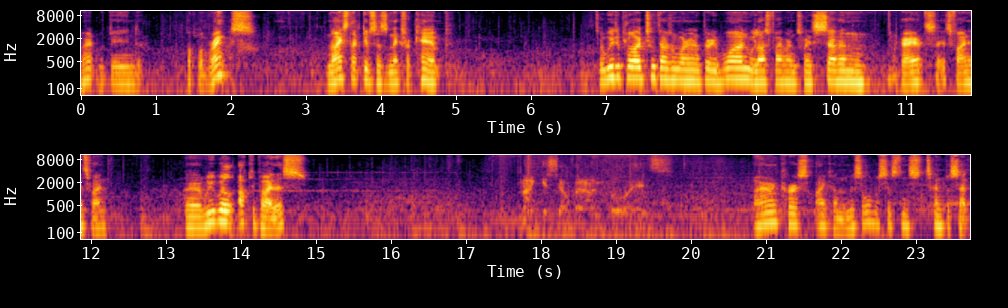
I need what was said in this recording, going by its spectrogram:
Alright, we gained a couple of ranks. Nice, that gives us an extra camp. So we deployed 2,131, we lost 527. Okay, it's, it's fine, it's fine. Uh, we will occupy this. Make yourself at home, boys. Iron Curse icon, missile resistance 10%.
